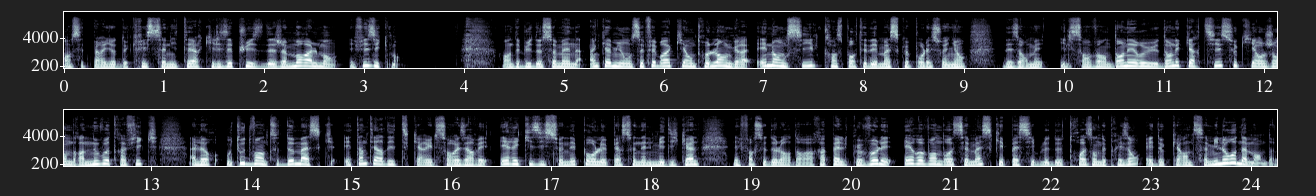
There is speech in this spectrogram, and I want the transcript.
en cette période de crise sanitaire qu'ils épuisent déjà moralement et physiquement. En début de semaine, un camion s'est fait braquer entre Langres et Nancy. Il transportait des masques pour les soignants. Désormais, il s'en vend dans les rues, dans les quartiers, ce qui engendre un nouveau trafic. À l'heure où toute vente de masques est interdite car ils sont réservés et réquisitionnés pour le personnel médical, les forces de l'ordre rappellent que voler et revendre ces masques est passible de 3 ans de prison et de 45 000 euros d'amende.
